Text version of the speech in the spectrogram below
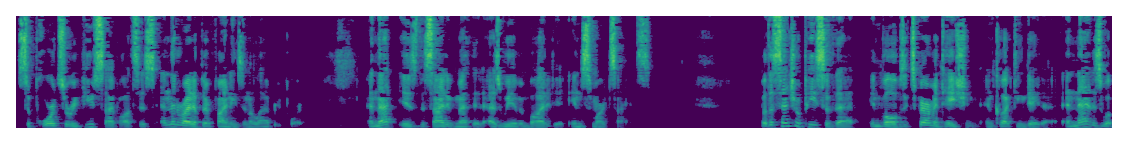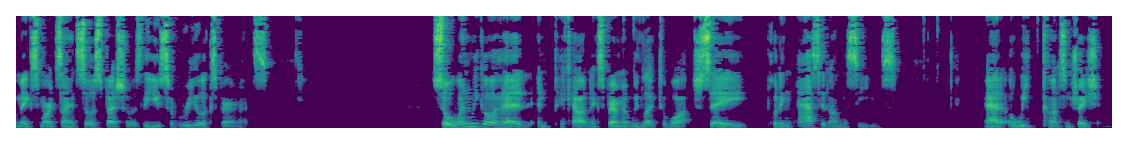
supports or refutes the hypothesis, and then write up their findings in a lab report. And that is the scientific method as we have embodied it in Smart Science. But the central piece of that involves experimentation and collecting data, and that is what makes Smart Science so special is the use of real experiments. So when we go ahead and pick out an experiment we'd like to watch, say putting acid on the seeds at a weak concentration,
